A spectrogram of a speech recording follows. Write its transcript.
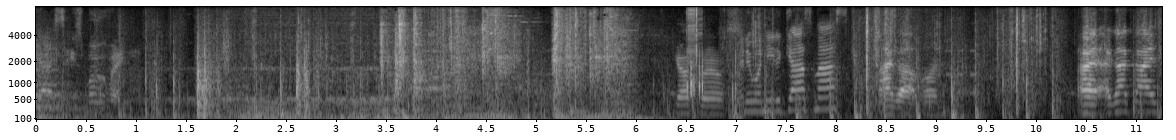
Gas is moving. Gas mask. Anyone need a gas mask? I got one. Alright, I got guys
